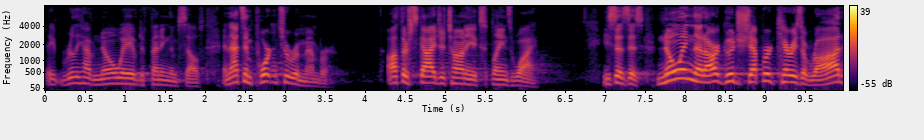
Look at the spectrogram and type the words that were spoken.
they really have no way of defending themselves. And that's important to remember. Author Skye Jethani explains why. He says this knowing that our good shepherd carries a rod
